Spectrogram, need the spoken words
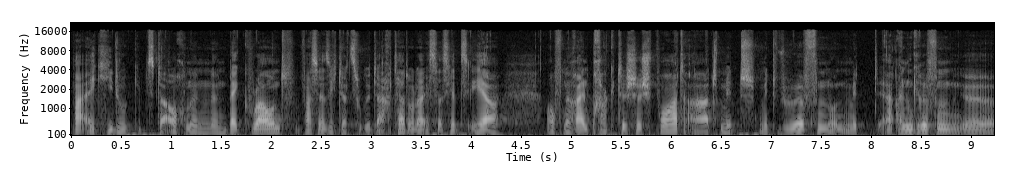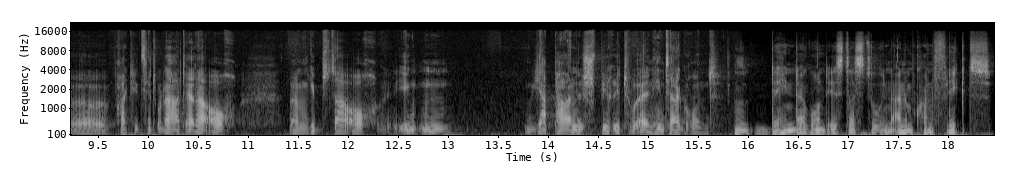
bei Aikido, gibt es da auch einen, einen, Background, was er sich dazu gedacht hat? Oder ist das jetzt eher auf eine rein praktische Sportart mit, mit Würfen und mit äh, Angriffen äh, praktiziert? Oder hat er da auch, ähm, gibt es da auch irgendeinen japanisch-spirituellen Hintergrund? Also der Hintergrund ist, dass du in einem Konflikt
